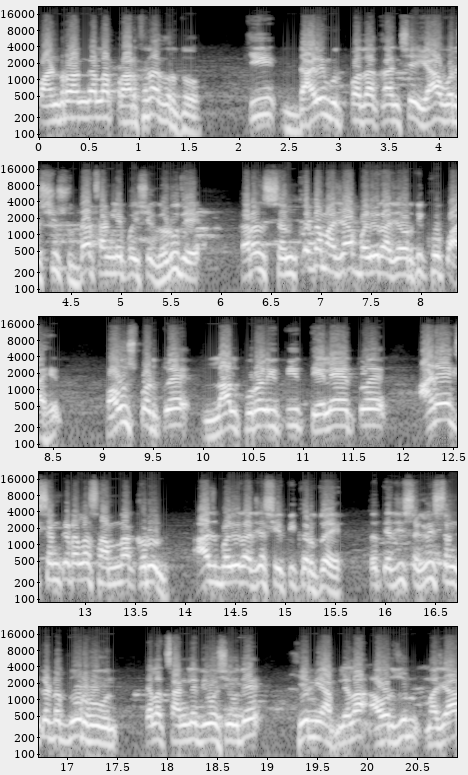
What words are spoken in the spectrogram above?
पांडुरंगाला प्रार्थना करतो की डाळिंब उत्पादकांचे या वर्षी सुद्धा चांगले पैसे घडू दे कारण संकट माझ्या बळीराजावरती खूप आहेत पाऊस पडतोय लाल पुरळ येते तेल्या येतोय अनेक संकटाला सामना करून आज बळीराजा शेती करतोय. तर त्याची सगळी संकट दूर होऊन त्याला चांगले दिवस येऊ दे हे मी आपल्याला आवर्जून माझ्या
